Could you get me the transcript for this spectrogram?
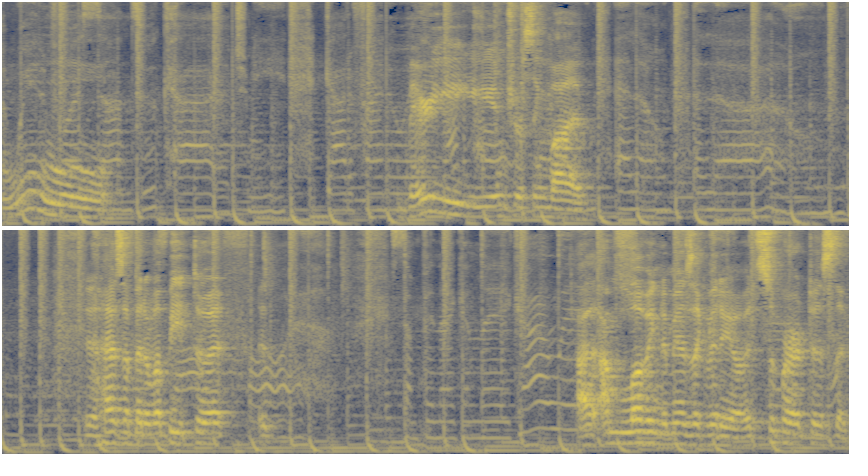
Ooh. Very interesting vibe. It has a bit of a beat to it. it I, I'm loving the music video. It's super artistic.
